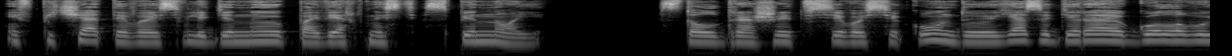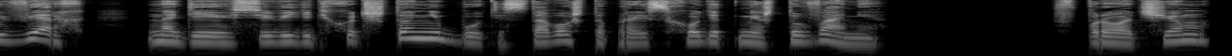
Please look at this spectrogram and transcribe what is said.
и впечатываясь в ледяную поверхность спиной. Стол дрожит всего секунду, и я задираю голову вверх, надеясь увидеть хоть что-нибудь из того, что происходит между вами. Впрочем,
